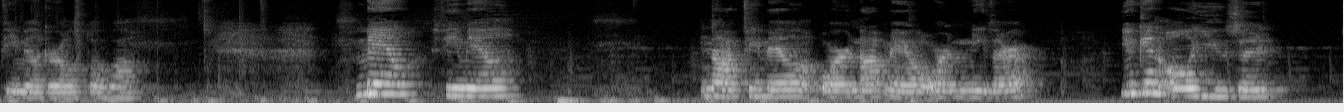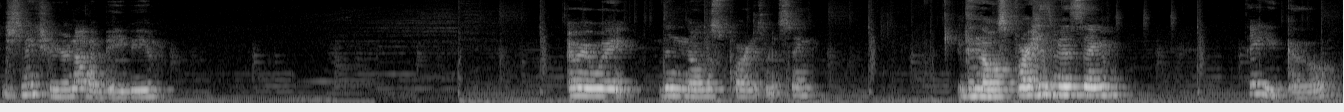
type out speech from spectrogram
female, girls, blah, blah. Male, female, not female, or not male, or neither. You can all use it. Just make sure you're not a baby. Oh, wait, wait. The nose part is missing. The nose part is missing. There you go.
